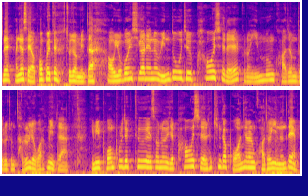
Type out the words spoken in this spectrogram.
네 안녕하세요. 펌포인트 조조입니다. 어, 이번 시간에는 Windows PowerShell의 그런 입문 과정들을 좀 다루려고 합니다. 이미 보안 프로젝트에서는 이제 PowerShell 해킹과 보안이라는 과정이 있는데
